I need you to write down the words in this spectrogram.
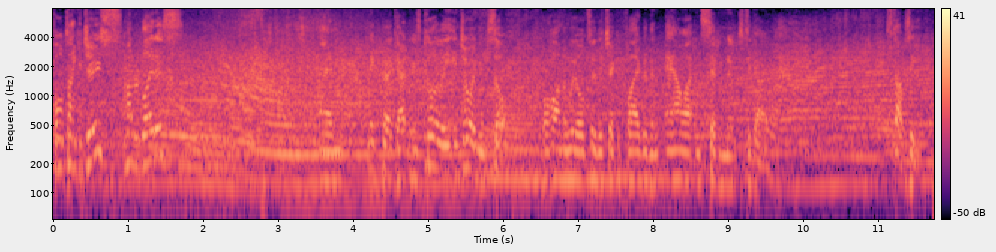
Full tank of juice, 100 litres. And Nick Percat, who's clearly enjoying himself behind the wheel to the checkered flag with an hour and seven minutes to go. Stubbsy.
